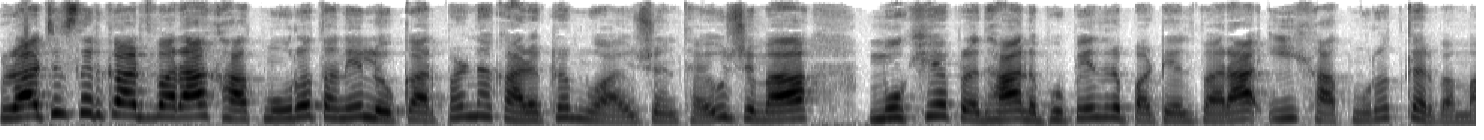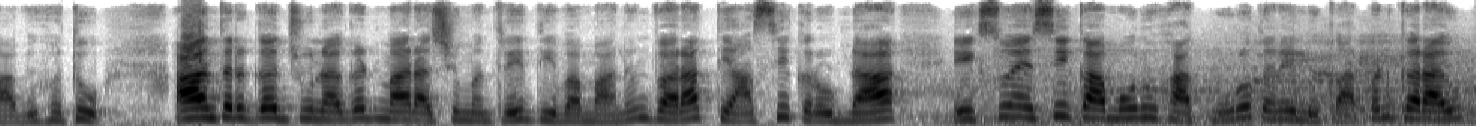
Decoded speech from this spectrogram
રાજ્ય સરકાર દ્વારા ખાતમુહૂર્ત અને લોકાર્પણના કાર્યક્રમનું આયોજન થયું, જેમાં મુખ્ય પ્રધાન ભૂપેન્દ્ર પટેલ દ્વારા ઈ ખાતમુહૂર્ત કરવામાં આવ્યું હતું. આ અંતર્ગત જૂનાગઢમાં રાજ્યમંત્રી દેવા માનવ દ્વારા ત્યાસી કરોડના એકસો એસી કામોનું ખાતમુહૂર્ત અને લોકાર્પણ કરાયું.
